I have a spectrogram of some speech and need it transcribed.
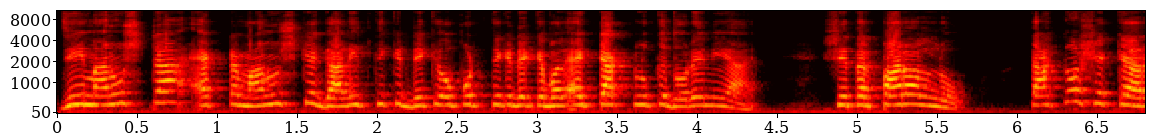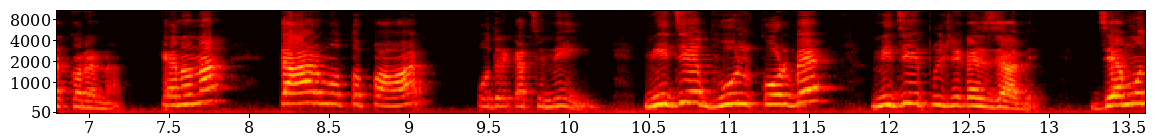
যেই মানুষটা একটা মানুষকে গাড়ির থেকে ডেকে, ওপর থেকে ডেকে বলে, এই টাকলুকে ধরে নিয়ে আয়। সে তার পাড়ার লোক। তাকেও সে কেয়ার করে না। কেননা তার মতো পাওয়ার ওদের কাছে নেই। নিজে ভুল করবে, নিজেই পুলিশের কাছে যাবে। যেমন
